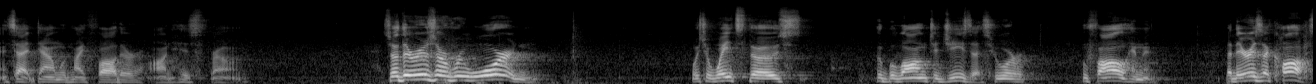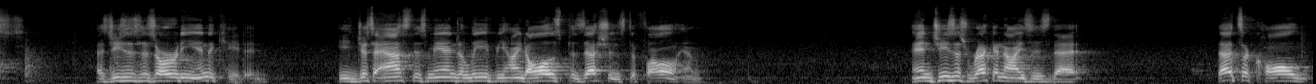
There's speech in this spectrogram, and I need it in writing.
and sat down with my Father on his throne." So there is a reward which awaits those who belong to Jesus, who, are, who follow him. But there is a cost, as Jesus has already indicated. He just asked this man to leave behind all his possessions to follow him. And Jesus recognizes that that's a call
